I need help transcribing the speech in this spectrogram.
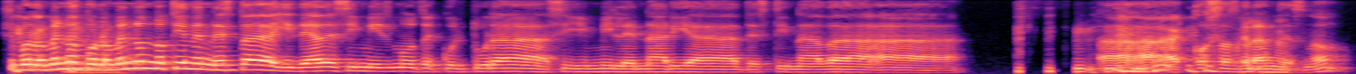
Sí, por lo menos, por lo menos no tienen esta idea de sí mismos de cultura así milenaria destinada a, a, a cosas grandes, ¿no?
